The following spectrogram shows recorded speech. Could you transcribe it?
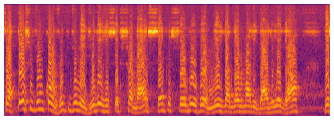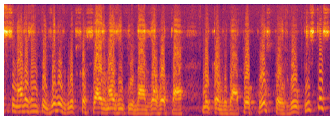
Tratou-se de um conjunto de medidas excepcionais, sempre sob o verniz da normalidade legal, destinadas a impedir os grupos sociais mais inclinados a votar no candidato oposto aos golpistas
